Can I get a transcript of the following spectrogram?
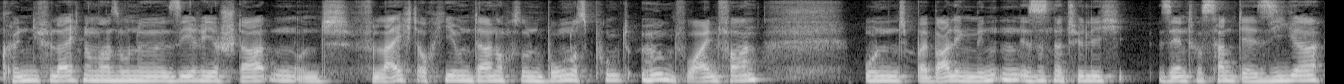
können die vielleicht noch mal so eine Serie starten und vielleicht auch hier und da noch so einen Bonuspunkt irgendwo einfahren. Und bei Baling-Minden ist es natürlich sehr interessant. Der Sieger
